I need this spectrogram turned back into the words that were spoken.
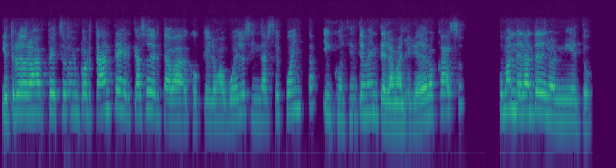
Y otro de los aspectos importantes es el caso del tabaco, que los abuelos, sin darse cuenta, inconscientemente en la mayoría de los casos, fuman delante de los nietos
